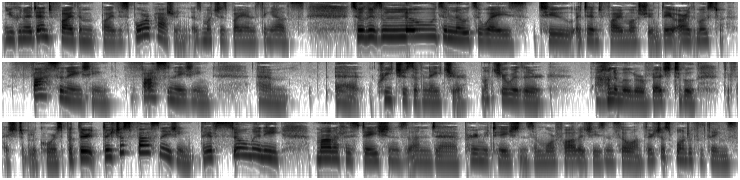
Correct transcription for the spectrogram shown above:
you can identify them by the spore pattern as much as by anything else. So there's loads and loads of ways to identify a mushroom. They are the most fascinating, fascinating um, uh, creatures of nature. Not sure whether animal or vegetable. They're vegetable, of course, but they're they're just fascinating. They have so many manifestations and uh, permutations and morphologies and so on. They're just wonderful things.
